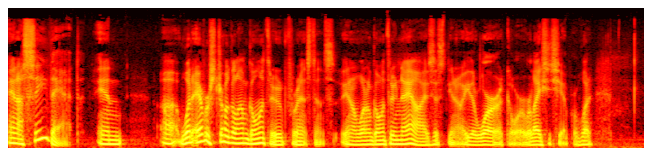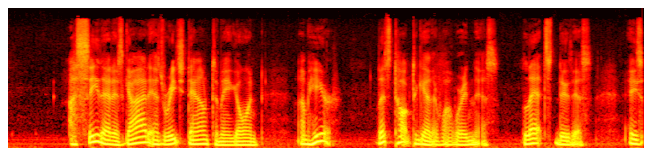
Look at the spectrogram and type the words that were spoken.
And I see that. And uh, whatever struggle I'm going through, for instance, you know, what I'm going through now is just, you know, either work or a relationship or what. I see that as God has reached down to me going, I'm here. Let's talk together while we're in this. Let's do this. He's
